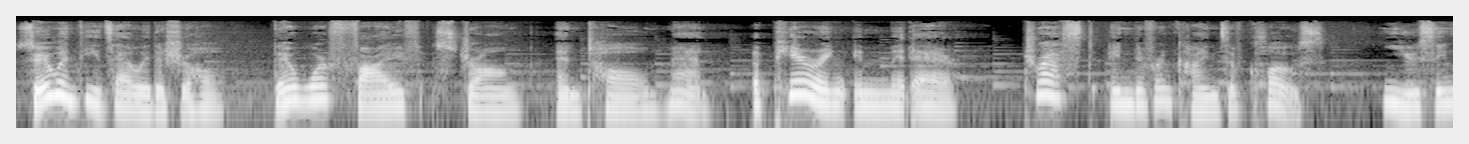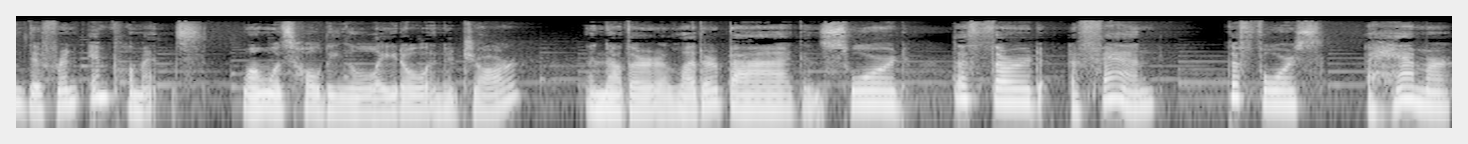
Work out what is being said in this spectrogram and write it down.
隋文帝在位的时候，there were five strong and tall men appearing in midair, dressed in different kinds of clothes, using different implements. One was holding a ladle and a jar, another a leather bag and sword, the third a fan, the fourth a hammer,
